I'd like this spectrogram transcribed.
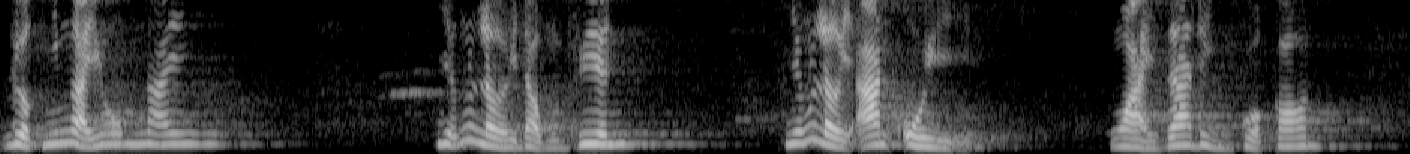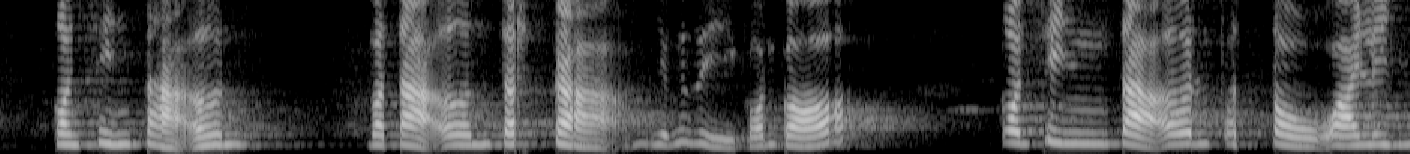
được những ngày hôm nay. Những lời động viên, những lời an ủi ngoài gia đình của con. Con xin tạ ơn và tạ ơn tất cả những gì con có. Con xin tạ ơn phật tổ oai linh.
